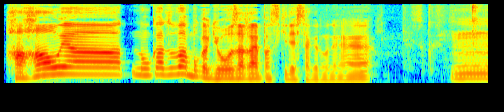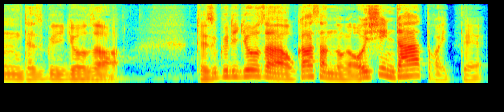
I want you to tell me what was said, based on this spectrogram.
母親のおかずは僕は餃子がやっぱ好きでしたけどね。うん、手作り餃子。手作り餃子お母さんのが美味しいんだとか言って、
